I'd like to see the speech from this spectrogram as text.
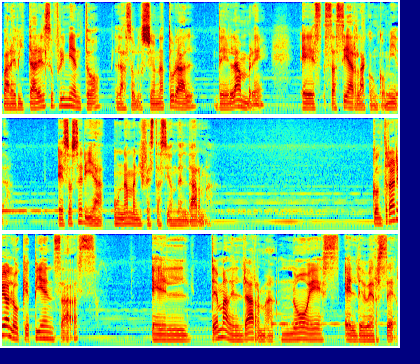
Para evitar el sufrimiento, la solución natural del hambre es saciarla con comida. Eso sería una manifestación del Dharma. Contrario a lo que piensas, el tema del Dharma no es el deber ser,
